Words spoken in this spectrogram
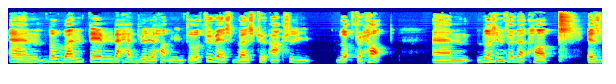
And the one thing that had really helped me go through this was to actually look for help. And looking for that help is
